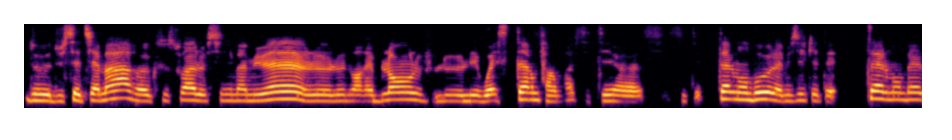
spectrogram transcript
du 7e art, euh, que ce soit le cinéma muet, le, noir et blanc, le, le, les westerns. Enfin bref, c'était c'était tellement beau, la musique était tellement belle.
